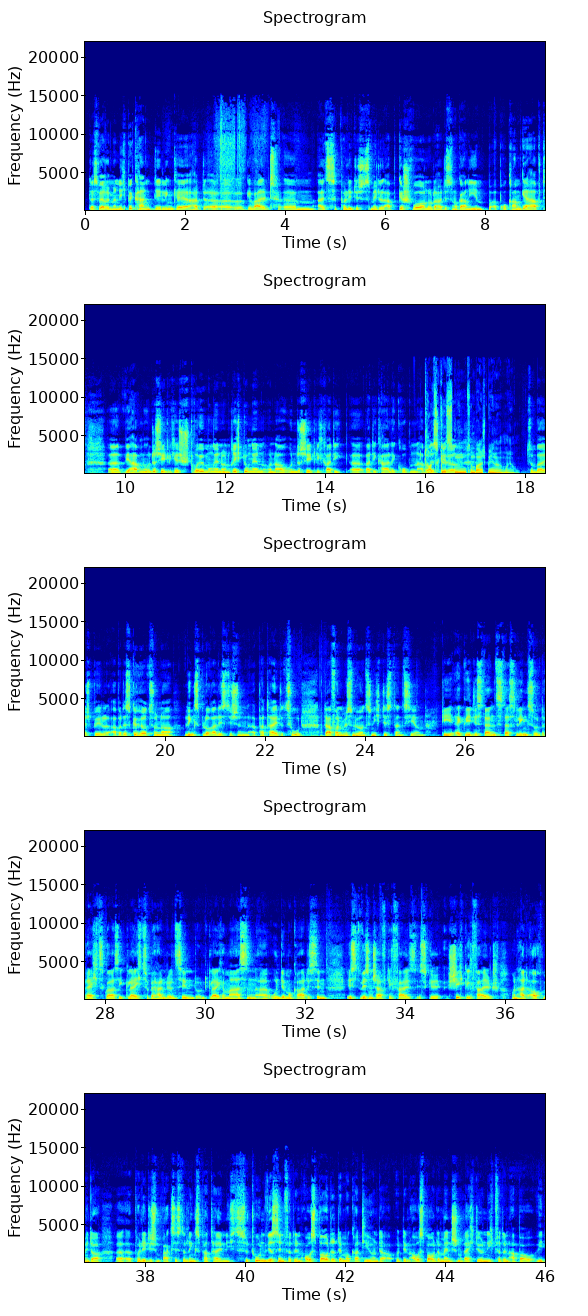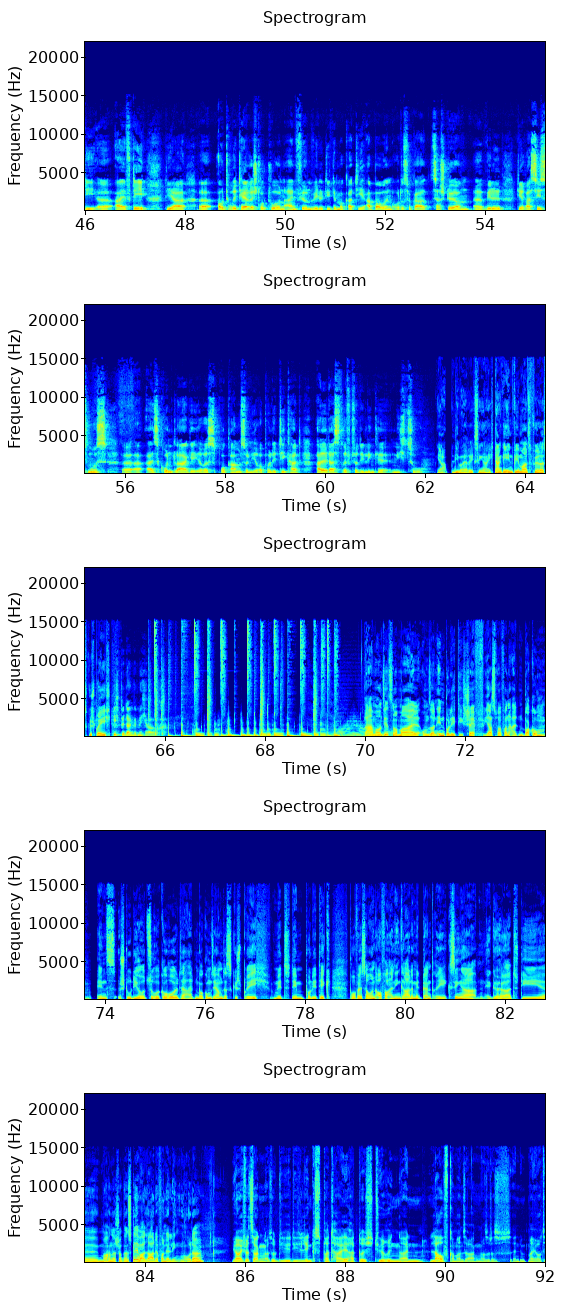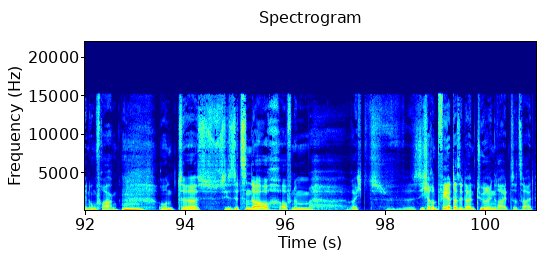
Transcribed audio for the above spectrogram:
Das wäre mir nicht bekannt. Die Linke hat äh, äh, Gewalt ähm, als politisches Mittel abgeschworen oder hat es noch gar nie im Programm gehabt. Äh, wir haben unterschiedliche Strömungen und Richtungen und auch unterschiedlich radik äh, radikale Gruppen. Aber Trotzkisten gehört, zum Beispiel. Ne? Ja. Zum Beispiel, aber das gehört zu einer linkspluralistischen äh, Partei dazu. Davon müssen wir uns nicht distanzieren die Äquidistanz, dass links und rechts quasi gleich zu behandeln sind und gleichermaßen äh, undemokratisch sind, ist wissenschaftlich falsch, ist geschichtlich falsch und hat auch mit der äh, äh, politischen Praxis der Linkspartei nichts zu tun. Wir sind für den Ausbau der Demokratie und, der, den Ausbau der Menschenrechte und nicht für den Abbau, wie die äh, AfD, die ja äh, autoritäre Strukturen einführen will, die Demokratie abbauen oder sogar zerstören äh, will, die Rassismus Kommunismus äh, als Grundlage ihres Programms und ihrer Politik hat. All das trifft für die Linke nicht zu. Ja, lieber Herr Rixinger, ich danke Ihnen vielmals für das Gespräch. Ich bedanke mich auch. Da haben wir uns jetzt nochmal unseren Innenpolitikchef Jasper von Altenbockum ins Studio zurückgeholt. Herr Altenbockum, Sie haben das Gespräch mit dem Politikprofessor und auch vor allen Dingen gerade mit Bernd Rixinger gehört. Die äh, machen das schon ganz clever gerade von der Linken, oder? Ja, ich würde sagen, also die, die Linkspartei hat durch Thüringen einen Lauf, kann man sagen. Also das entnimmt man ja auch den Umfragen. Mhm. Und äh, sie sitzen da auch auf einem recht sicherem Pferd, dass sie da in Thüringen reiten zurzeit.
